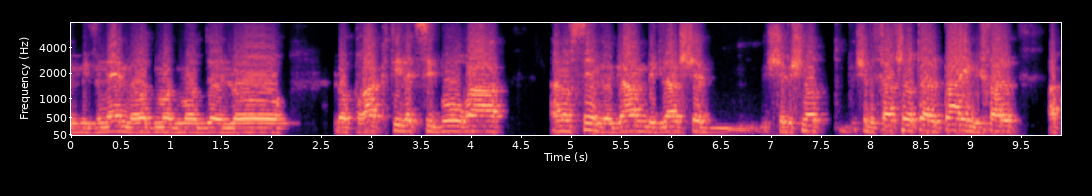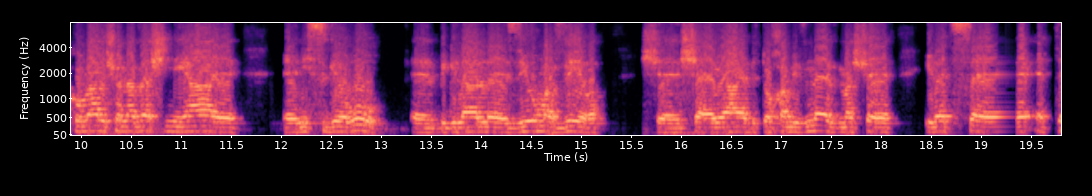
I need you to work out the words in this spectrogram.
מבנה מאוד מאוד מאוד לא, לא פרקטי לציבור הנוסעים וגם בגלל ש, שבשנות, שבתחילת שנות האלפיים בכלל הקומה הראשונה והשנייה נסגרו בגלל זיהום אוויר שהיה בתוך המבנה ומה שאילץ את,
